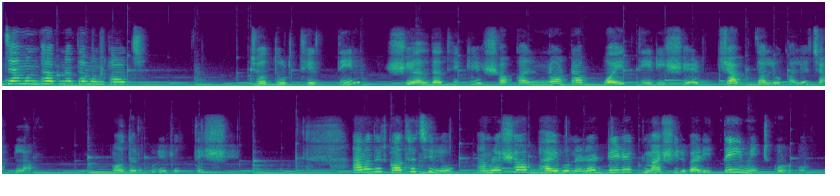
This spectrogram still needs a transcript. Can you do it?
যেমন ভাবনা তেমন কাজ। চতুর্থীর দিন শিয়ালদা থেকে সকাল নটা পঁয়ত্রিশের চাপদা লোকালে চাপলাম মদনপুরের উদ্দেশ্যে। আমাদের কথা ছিল, আমরা সব ভাই বোনেরা ডিরেক্ট মাসির বাড়িতেই মিট করব।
